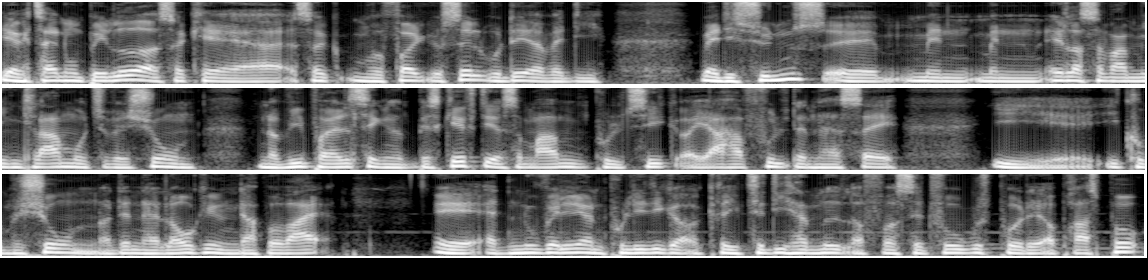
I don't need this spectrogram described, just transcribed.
Jeg kan tage nogle billeder, og så, kan jeg, så må folk jo selv vurdere, hvad de, hvad de synes. Øh, men, men ellers så var min klare motivation, når vi på Altinget beskæftiger så meget med politik, og jeg har fulgt den her sag i, øh, i kommissionen og den her lovgivning, der er på vej, øh, at nu vælger en politiker at gribe til de her midler for at sætte fokus på det og presse på.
